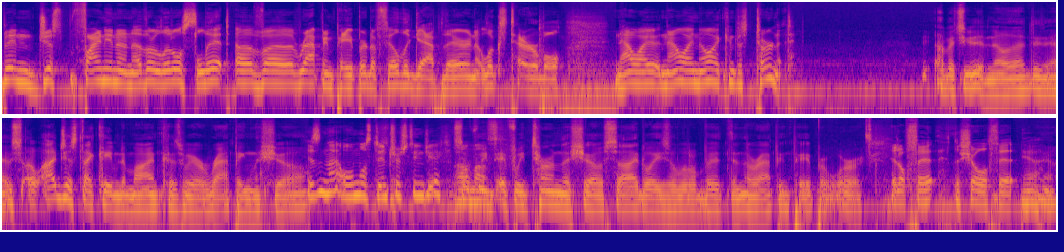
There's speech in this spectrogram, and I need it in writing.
been just finding another little slit of uh, wrapping paper to fill the gap there, and it looks terrible. Now I now I know I can just turn it. I bet you didn't know that, did you? So I just that came to mind because we were wrapping the show. Isn't that almost interesting, Jake? So if we, if we turn the show sideways a little bit, then the wrapping paper works. It'll fit. The show will fit. Yeah.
